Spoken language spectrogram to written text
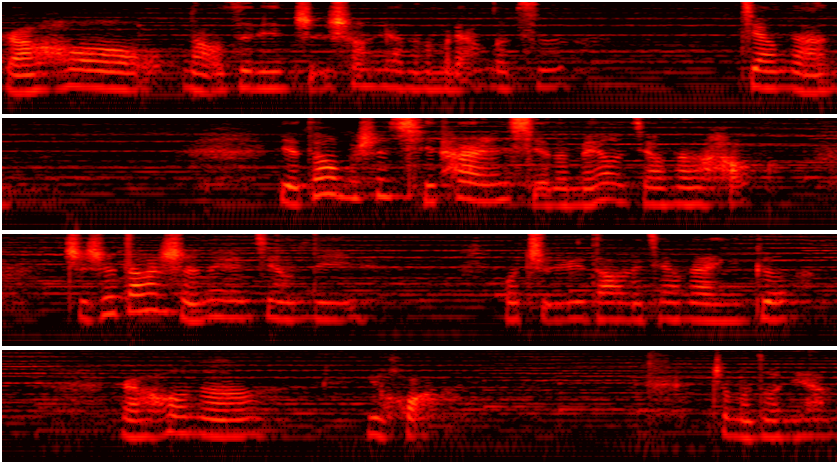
然后脑子里只剩下的那么两个字：江南。也倒不是其他人写的没有江南好，只是当时那个境地，我只遇到了江南一个。然后呢，一晃，这么多年了，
